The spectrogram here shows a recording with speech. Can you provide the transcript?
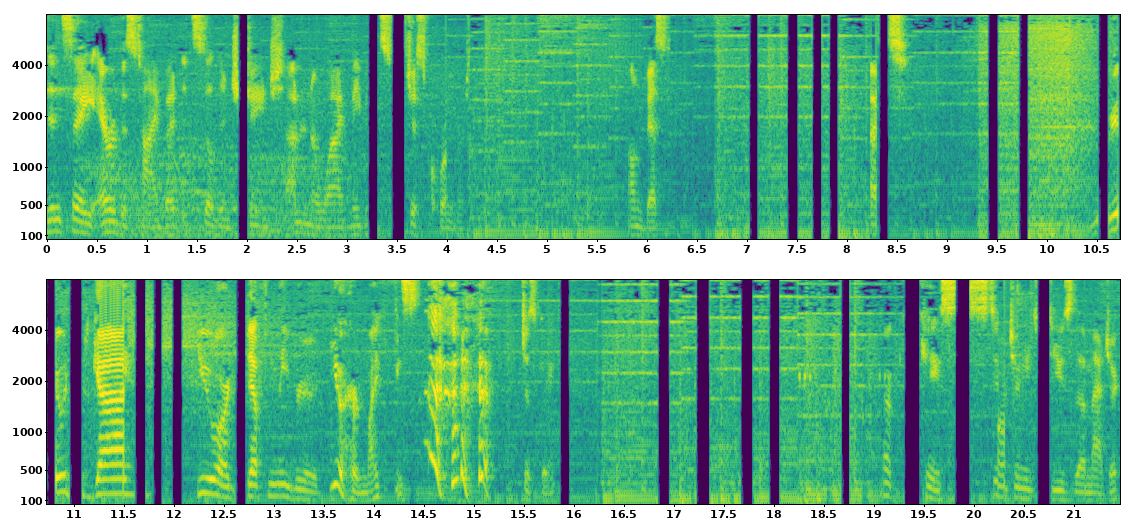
Didn't say error this time, but it still didn't change. I don't know why. Maybe it's just Chrome or something. On best. But, rude guy, you are definitely rude. You hurt my face. just kidding. Okay, still opportunity to use the magic.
